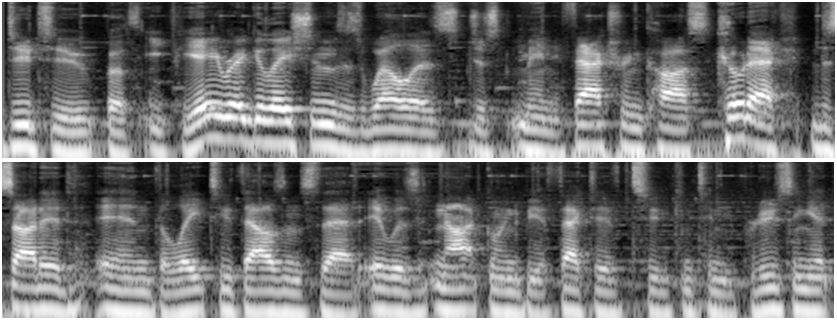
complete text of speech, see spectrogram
due to both EPA regulations as well as just manufacturing costs. Kodak decided in the late 2000s that it was not going to be effective to continue producing it,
